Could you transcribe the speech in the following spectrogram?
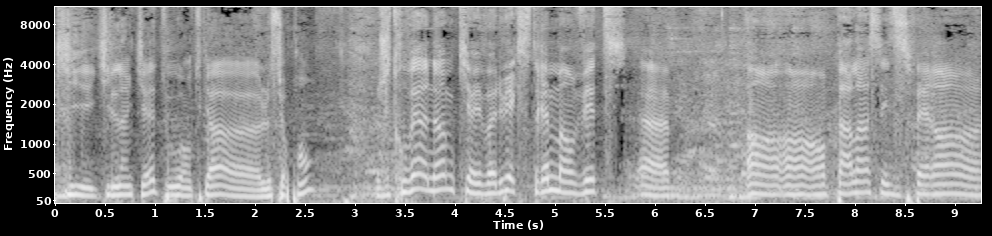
qui l'inquiète ou en tout cas le surprend? J'ai trouvé un homme qui a évolué extrêmement vite euh, en, parlant à ses différents,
